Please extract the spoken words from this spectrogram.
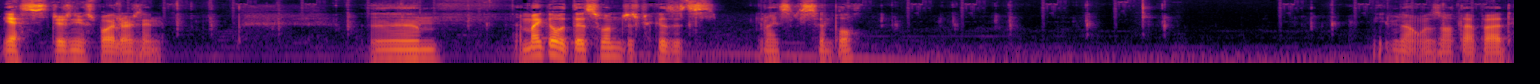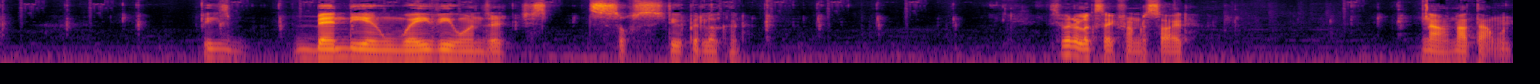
Yes, there's new spoilers in. Um, I might go with this one just because it's nice and simple. Even that one's not that bad. These bendy and wavy ones are just so stupid looking. See what it looks like from the side. No, not that one.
